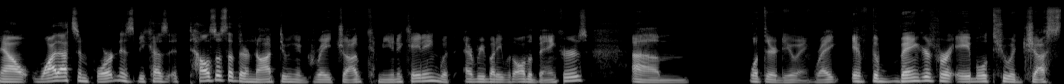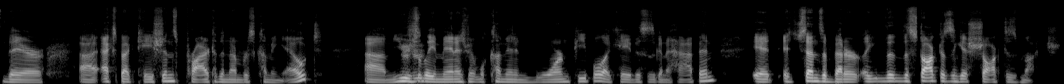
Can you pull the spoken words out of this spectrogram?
Now, why that's important is because it tells us that they're not doing a great job communicating with everybody, with all the bankers, um, what they're doing, right? If the bankers were able to adjust their uh, expectations prior to the numbers coming out, um, mm-hmm. usually mm-hmm. management will come in and warn people like, "Hey, this is going to happen." It it sends a better like the, the stock doesn't get shocked as much.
